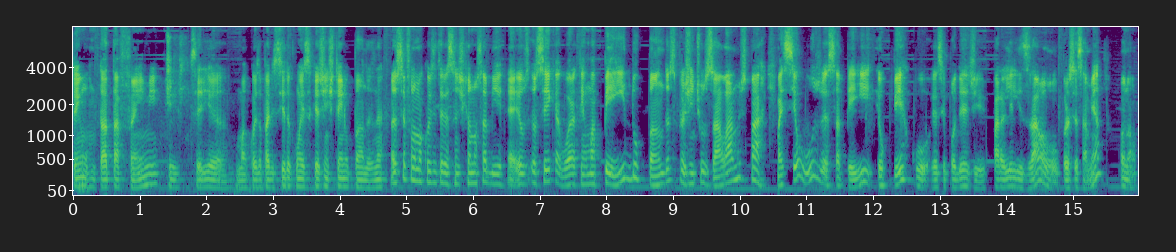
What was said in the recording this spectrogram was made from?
Tem um data frame que seria uma coisa parecida com esse que a gente tem no Pandas, né? Mas você falou uma coisa interessante que eu não sabia. É, eu, eu sei que agora tem uma API do Pandas para a gente usar lá no Spark. Mas se eu uso essa API, eu perco esse poder de paralelizar o processamento ou não?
